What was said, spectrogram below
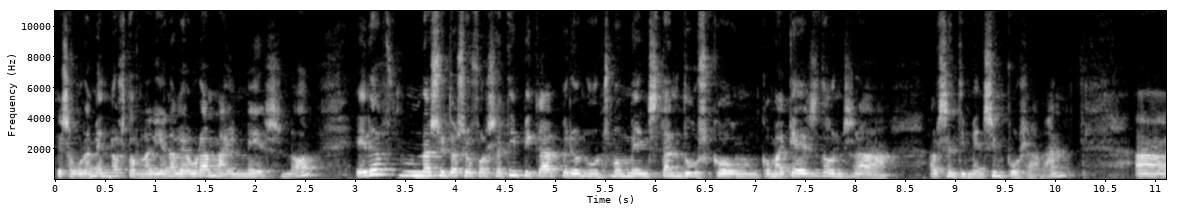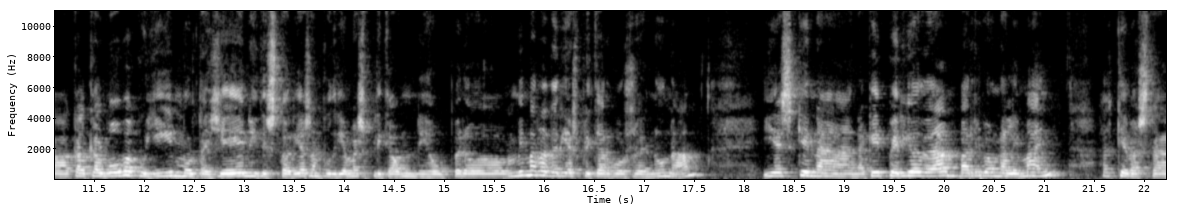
que segurament no es tornarien a veure mai més. No? Era una situació força típica, però en uns moments tan durs com, com aquests, doncs, eh, els sentiments s'imposaven. Uh, Cal Calbó va acollir molta gent i d'històries en podríem explicar un neu, però a mi m'agradaria explicar-vos en una, i és que en, en aquell període va arribar un alemany que va estar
